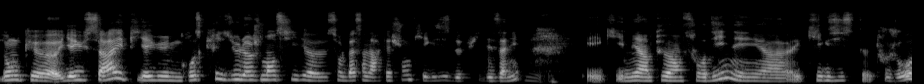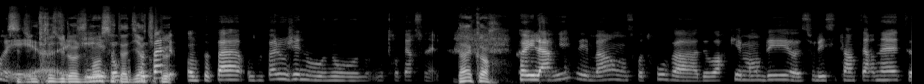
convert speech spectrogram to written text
Donc euh, il y a eu ça et puis il y a eu une grosse crise du logement aussi euh, sur le bassin d'Arcachon qui existe depuis des années et qui est mis un peu en sourdine et, euh, et qui existe toujours. C'est et, une crise du euh, logement, et c'est-à-dire on tu peut pas, peux- on peut pas, on peut pas loger nos, nos- notre personnel. D'accord. Quand il arrive, eh ben, on se retrouve à devoir quémander euh, sur les sites internet,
